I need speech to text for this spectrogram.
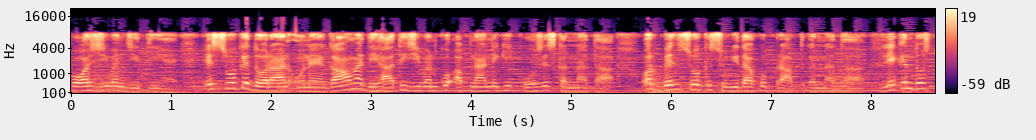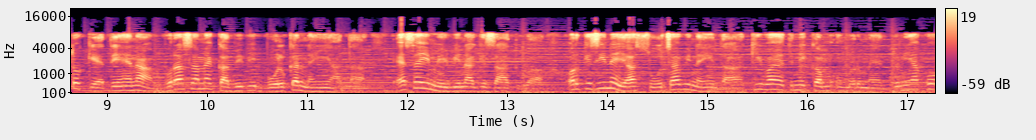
पौष जीवन जीती हैं। इस शो के दौरान उन्हें गाँव में देहाती जीवन को अपनाने की कोशिश करना था और बिन शो की सुविधा को प्राप्त करना था। लेकिन दोस्तों, कहते हैं ना, बुरा समय कभी भी बोलकर नहीं आता। ऐसा ही मेबिना के साथ हुआ और किसी ने यह सोचा भी नहीं था कि वह इतनी कम उम्र में दुनिया को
